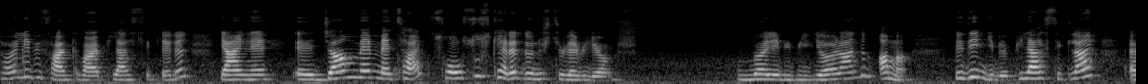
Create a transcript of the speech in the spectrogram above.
şöyle bir farkı var plastiklerin. Yani e, cam ve metal sonsuz kere dönüştürülebiliyormuş. Böyle bir bilgi öğrendim ama dediğim gibi plastikler e,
